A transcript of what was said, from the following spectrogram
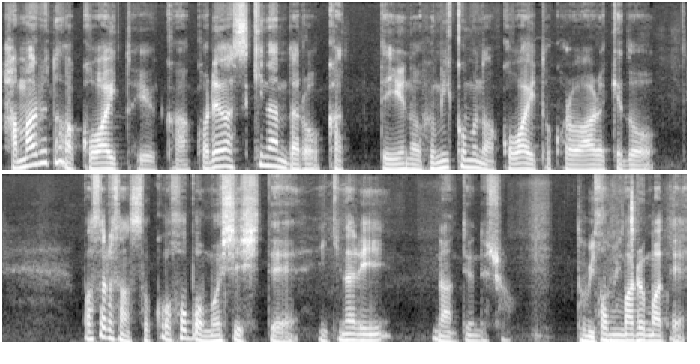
ハマるのは怖いというか、これは好きなんだろうかっていうのを踏み込むのは怖いところはあるけど、バサラさんそこをほぼ無視して、いきなり、なんて言うんでしょう。本飛び込めちゃう丸まで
